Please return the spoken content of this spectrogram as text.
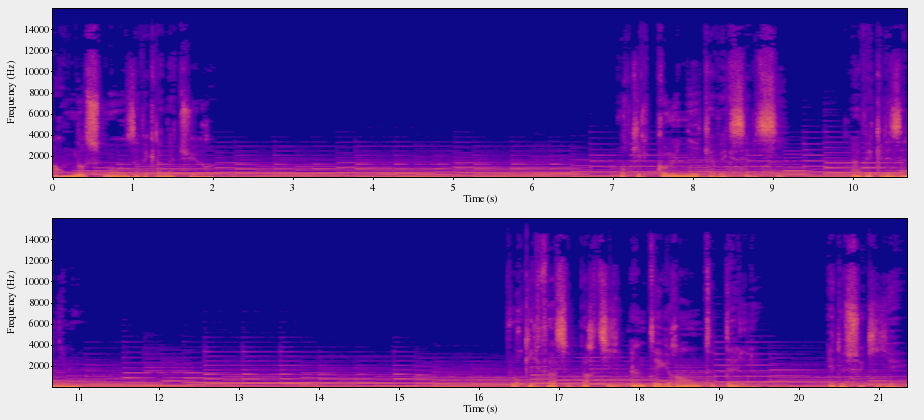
en osmose avec la nature. Pour qu'il communique avec celle-ci, avec les animaux. pour qu'il fasse partie intégrante d'elle et de ce qui est.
